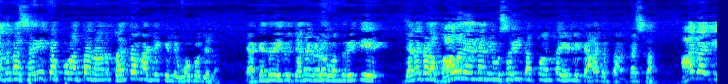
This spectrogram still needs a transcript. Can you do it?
ಅದನ್ನ ಸರಿ ತಪ್ಪು ಅಂತ ನಾನು ತರ್ಕ ಮಾಡ್ಲಿಕ್ಕೆ ಇಲ್ಲಿ ಹೋಗೋದಿಲ್ಲ. ಯಾಕೆಂದ್ರೆ ಇದು ಜನಗಳ ಒಂದು ರೀತಿ ಜನಗಳ ಭಾವನೆಯನ್ನ ನೀವು ಸರಿ ತಪ್ಪು ಅಂತ ಹೇಳಲಿಕ್ಕೆ ಆಗತ್ತಾ? ಕಷ್ಟ. ಹಾಗಾಗಿ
